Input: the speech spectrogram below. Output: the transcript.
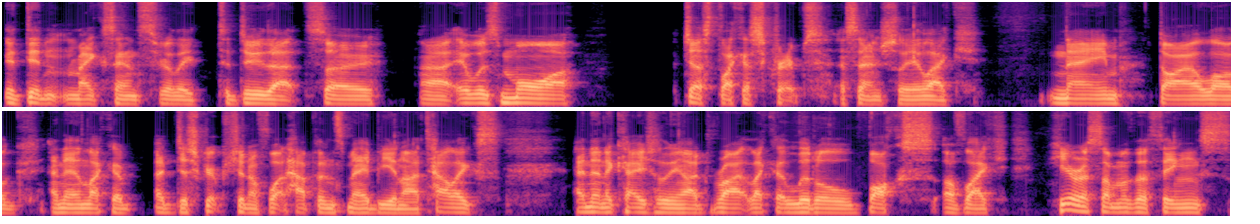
it didn't make sense really to do that. So uh, it was more just like a script, essentially, like name, dialogue, and then like a, a description of what happens, maybe in italics, and then occasionally I'd write like a little box of like, here are some of the things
